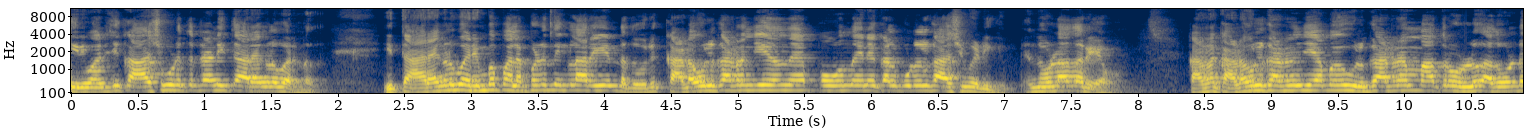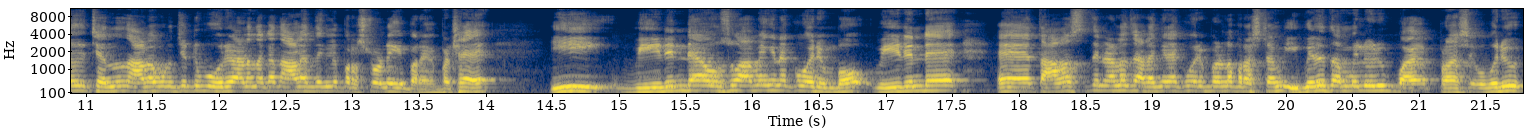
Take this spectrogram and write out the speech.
തീരുമാനിച്ച് കാശ് കൊടുത്തിട്ടാണ് ഈ താരങ്ങൾ വരുന്നത്. ഈ താരങ്ങൾ വരുമ്പോൾ പലപ്പോഴും നിങ്ങൾ അറിയേണ്ടത് ഒരു കട ഉദ്ഘാടനം ചെയ്യുന്ന പോകുന്നതിനേക്കാൾ കൂടുതൽ കാശ് മേടിക്കും. എന്തുകൊണ്ടാണെന്നറിയാമോ കാരണം കട ഉദ്ഘാടനം ചെയ്യാൻ പോയി ഉദ്ഘാടനം മാത്രമേ ഉള്ളൂ. അതുകൊണ്ട് ചെന്ന് നാളെ കുറിച്ചിട്ട് പോരുകയാണെന്നൊക്കെ നാളെ എന്തെങ്കിലും പ്രശ്നമുണ്ടെങ്കിൽ പറയാം. പക്ഷേ ഈ വീടിന്റെ ഹൗസ് വാമിങ്ങിനൊക്കെ വരുമ്പോൾ വീടിന്റെ താമസത്തിനുള്ള ചടങ്ങിനൊക്കെ വരുമ്പോഴുള്ള പ്രശ്നം ഇവർ തമ്മിലൊരു ഒരു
